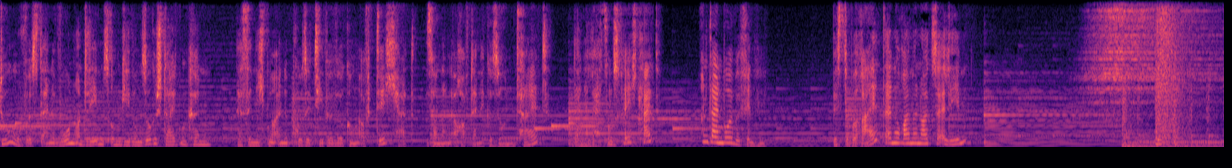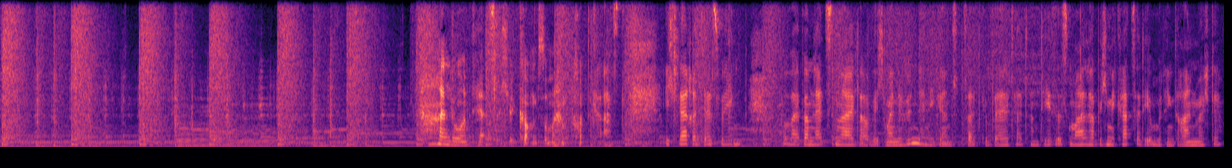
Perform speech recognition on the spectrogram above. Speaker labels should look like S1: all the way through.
S1: Du wirst deine Wohn- und Lebensumgebung so gestalten können, dass sie nicht nur eine positive Wirkung auf dich hat, sondern auch auf deine Gesundheit, deine Leistungsfähigkeit und dein Wohlbefinden. Bist du bereit, deine Räume neu zu erleben? Hallo und herzlich willkommen zu meinem Podcast. Ich lache deswegen, weil beim letzten Mal, glaube ich, meine Hündin die ganze Zeit gebellt hat und dieses Mal habe ich eine Katze, die unbedingt rein möchte.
